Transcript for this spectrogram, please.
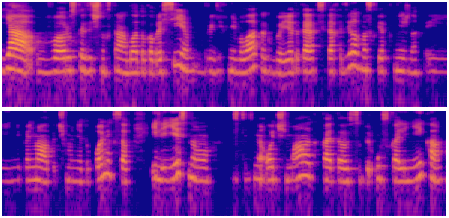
я в русскоязычных странах была только в России, других не была, как бы. Я такая всегда ходила в Москве в книжных и не понимала, почему нету комиксов. Или есть, но действительно очень мало, какая-то супер узкая линейка.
